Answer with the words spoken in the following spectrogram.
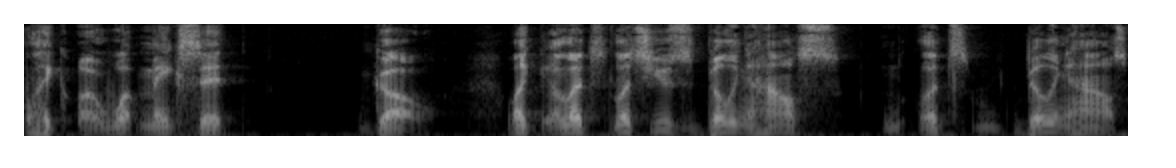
like uh, what makes it go. Like uh, let's let's use building a house. Let's building a house.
